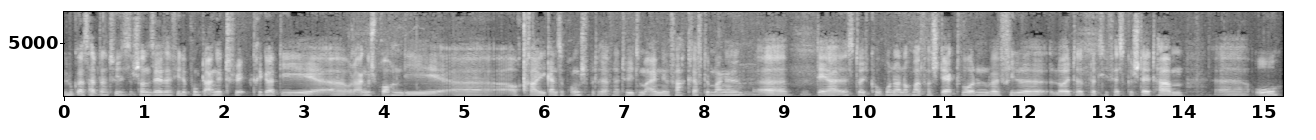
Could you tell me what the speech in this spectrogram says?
Lukas hat natürlich schon sehr, sehr viele Punkte angetriggert, die äh, oder angesprochen, die äh, auch gerade die ganze Branche betreffen. Natürlich zum einen den Fachkräftemangel, äh, der ist durch Corona nochmal verstärkt worden, weil viele Leute plötzlich festgestellt haben, äh, oh,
